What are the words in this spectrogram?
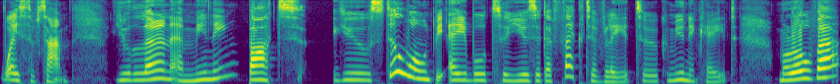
Waste of time. You learn a meaning, but you still won't be able to use it effectively to communicate. Moreover,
